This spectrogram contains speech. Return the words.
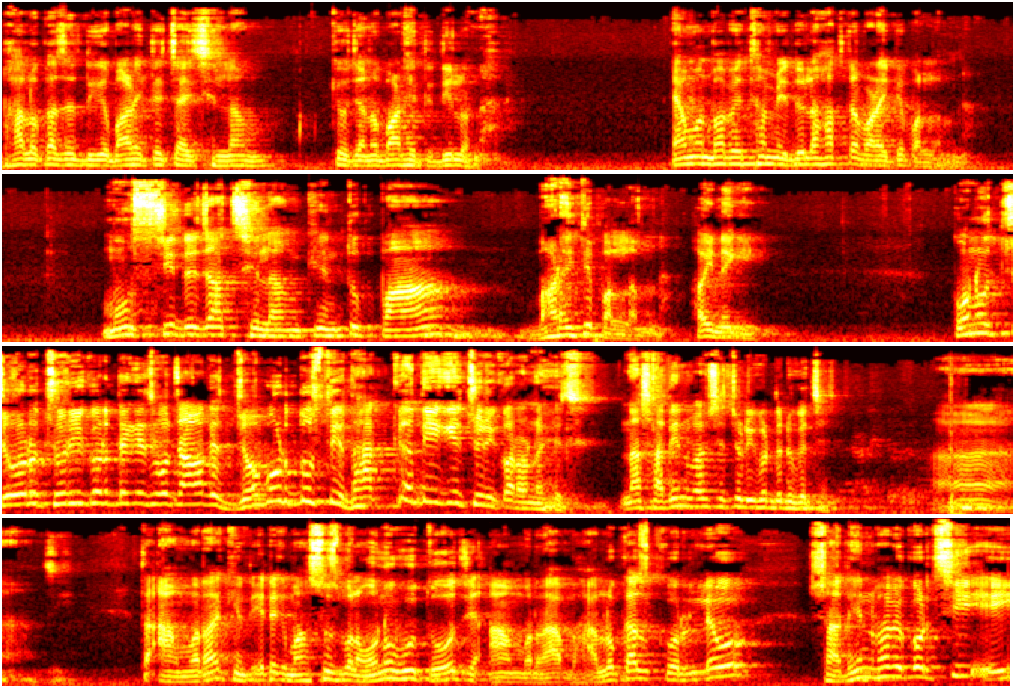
ভালো কাজের দিকে বাড়াইতে চাইছিলাম, কেউ যেন বাড়াইতে দিল না। এমনভাবে থামিয়ে দিল, হাতটা বাড়াইতে পারলাম না। মসজিদে যাচ্ছিলাম, কিন্তু পা বাড়াইতে পারলাম না। হয় নাকি? কোন চোর চুরি করতে গেছে বলছে, আমাকে জবরদস্তি ধাক্কা দিয়ে গিয়ে চুরি করানো হয়েছে। না স্বাধীনভাবে সে চুরি করতে ঢুকেছে। তা আমরা কিন্তু এটাকে মাহসুস বলা অনুভূত যে আমরা ভালো কাজ করলেও স্বাধীনভাবে করছি, এই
